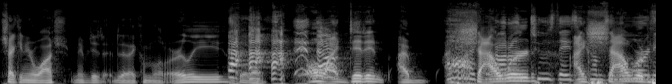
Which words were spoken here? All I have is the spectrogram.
checking your watch. Maybe did, did I come a little early? I, oh, I didn't. I, I Oh, I showered. Tuesdays I in the showered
